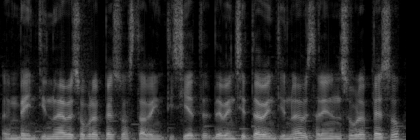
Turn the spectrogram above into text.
en 29 sobrepeso hasta 27, de 27 a 29 estarían en sobrepeso,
